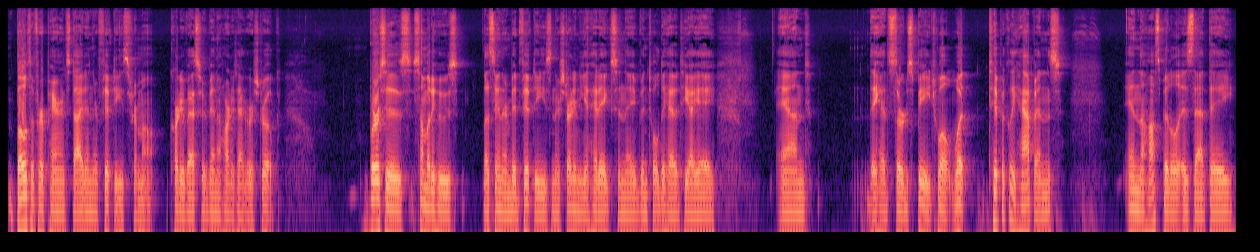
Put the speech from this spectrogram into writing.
both of her parents died in their 50s from a cardiovascular event, a heart attack, or a stroke. Versus somebody who's, let's say, in their mid 50s and they're starting to get headaches and they've been told they have a TIA and they had slurred speech. Well, what typically happens in the hospital is that they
